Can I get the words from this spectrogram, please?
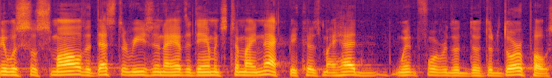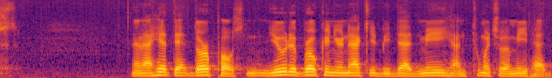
It was so small that that's the reason I have the damage to my neck because my head went forward the, the, the doorpost. And I hit that doorpost. You would have broken your neck, you'd be dead. Me, I'm too much of a meathead.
